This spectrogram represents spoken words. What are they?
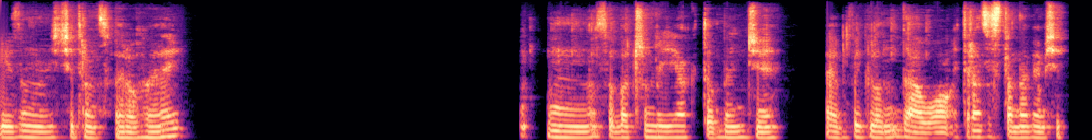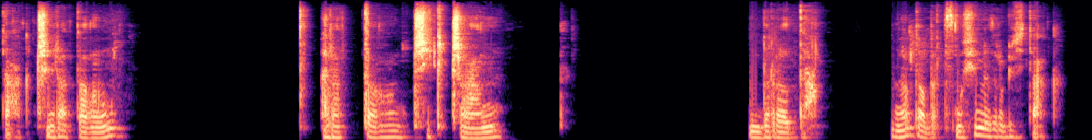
Jest on na liście transferowej. No zobaczymy, jak to będzie e, wyglądało. I teraz zastanawiam się tak, czy Raton, Raton, Chikchan, Broda. No dobra, więc musimy zrobić tak.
